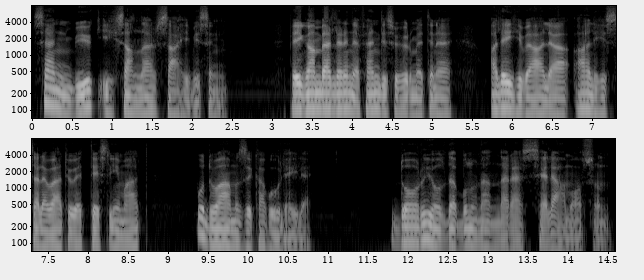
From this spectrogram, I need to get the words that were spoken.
Sen büyük ihsanlar sahibisin. Peygamberlerin efendisi hürmetine aleyhi ve ala alihi salavatü ve teslimat bu duamızı kabul eyle. Doğru yolda bulunanlara selam olsun.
